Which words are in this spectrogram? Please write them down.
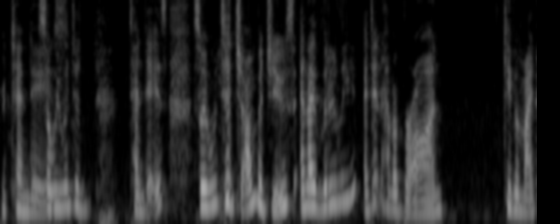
for ten days. so we went to 10 days. So we went to Jamba Juice and I literally, I didn't have a bra on. Keep in mind,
